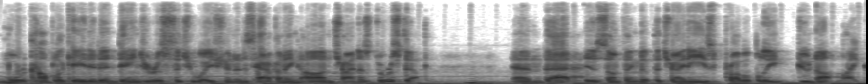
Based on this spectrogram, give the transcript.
more complicated and dangerous situation is happening on China's doorstep. And that is something that the Chinese probably do not like.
